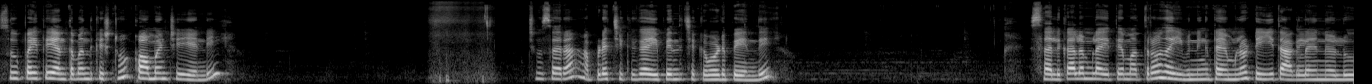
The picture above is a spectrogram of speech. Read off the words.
సూప్ అయితే ఎంతమందికి ఇష్టం? కామెంట్ చేయండి. చూసారా? అప్పుడే చిక్కగా అయిపోయింది చిక్కబడిపోయింది చలికాలంలో అయితే మాత్రం ఈవినింగ్ టైంలో టీ తాగలేని వాళ్ళు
